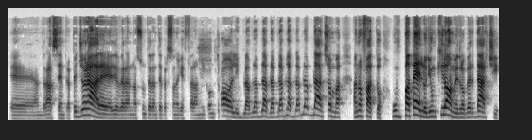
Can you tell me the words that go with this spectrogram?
eh, andrà sempre a peggiorare, verranno assunte tante persone che faranno i controlli, bla bla bla bla bla bla bla bla bla, insomma hanno fatto un papello di un chilometro per darci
